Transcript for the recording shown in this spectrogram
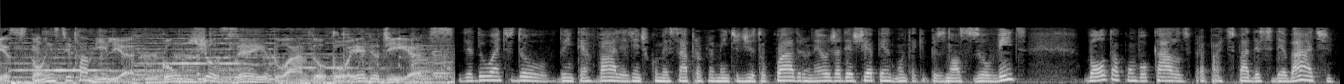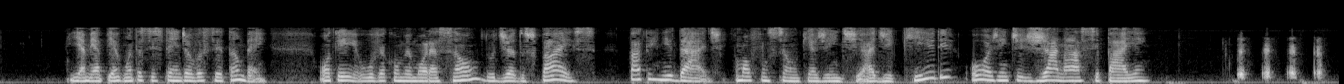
Questões de Família, com José Eduardo Coelho Dias. Edu, antes do, do intervalo, a gente começar propriamente dito o quadro, né? Eu já deixei a pergunta aqui para os nossos ouvintes. Volto a convocá-los para participar desse debate. E a minha pergunta se estende a você também. Ontem houve a comemoração do Dia dos Pais. Paternidade é uma função que a gente adquire ou a gente já nasce pai, hein?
